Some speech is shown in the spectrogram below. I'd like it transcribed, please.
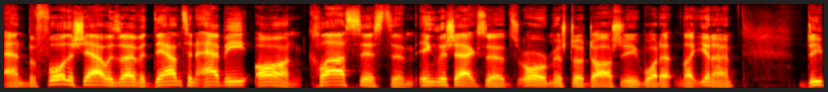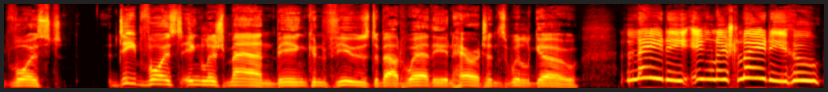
and before the show was over, Downton Abbey on class system, English accents, or oh, Mr. Darcy, what, like you know, deep voiced, deep voiced English man being confused about where the inheritance will go. Lady, English lady who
